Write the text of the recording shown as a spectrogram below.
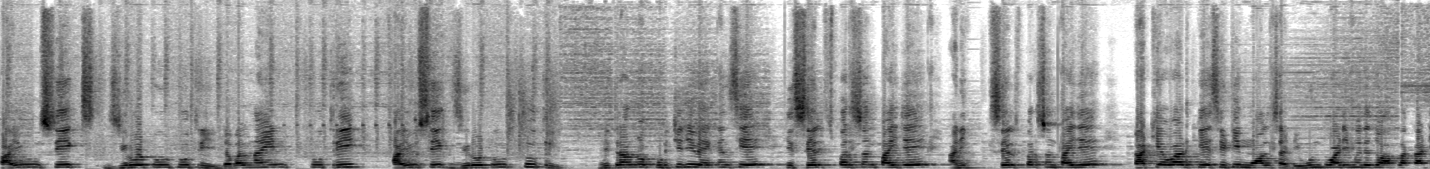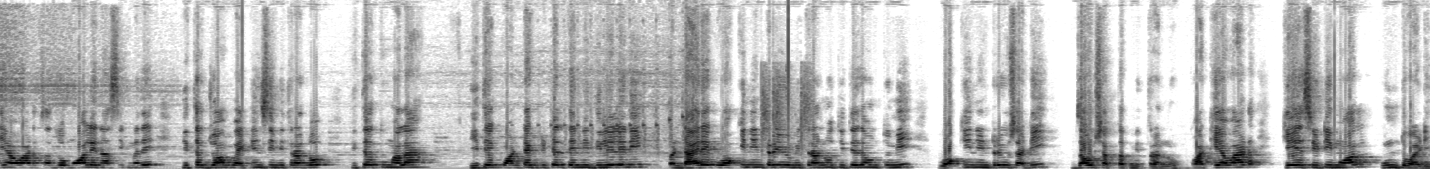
five six zero two two three double nine two three five six zero two two three मित्रांनो पुढची जी वॅकन्सी आहे ती सेल्स पर्सन पाहिजे आणि सेल्स पर्सन पाहिजे काठियावाड के सिटी मॉलसाठी उंटवाडीमध्ये जो आपला काठियावाडचा जो मॉल आहे नाशिकमध्ये तिथं जॉब वॅकन्सी मित्रांनो. तिथं तुम्हाला इथे कॉन्टॅक्ट डिटेल त्यांनी दिलेले नाही पण डायरेक्ट वॉक इन इंटरव्ह्यू मित्रांनो तिथे जाऊन तुम्ही वॉक इन इंटरव्ह्यू साठी जाऊ शकतात मित्रांनो. Kathiyawad K city mall Untwadi.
